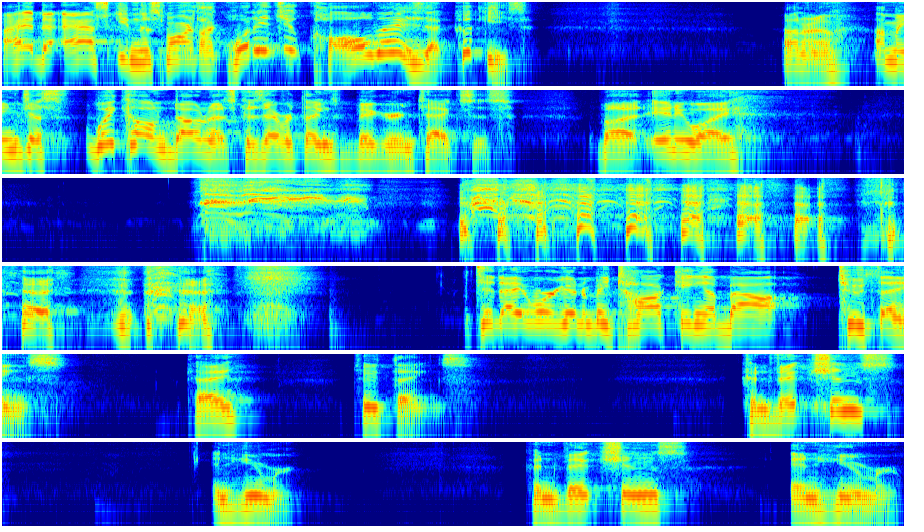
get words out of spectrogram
I had to ask him this morning, like, what did you call that? Is that? Cookies. I don't know. I mean, just, we call them donuts because everything's bigger in Texas. But anyway, Today we're going to be talking about two things. Okay? Two things convictions and humor. Convictions and humor.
